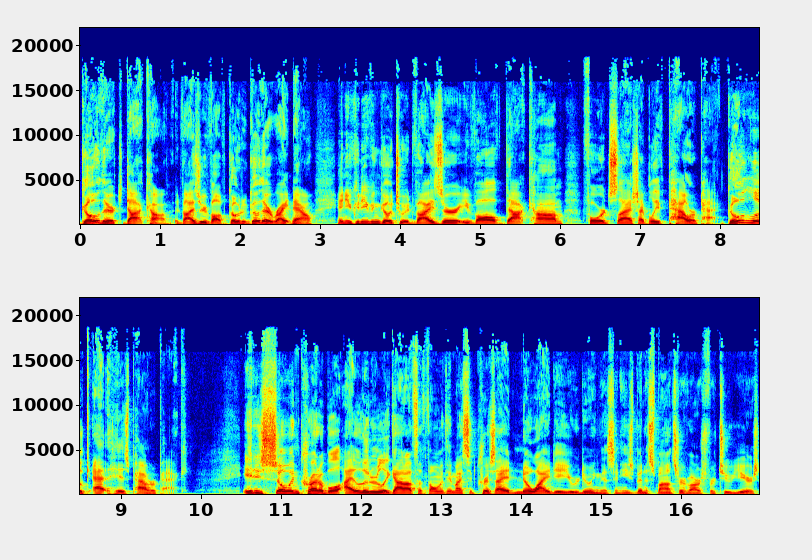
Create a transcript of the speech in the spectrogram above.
go there to .com advisor evolved go to go there right now and you could even go to advisor advisorevolved.com forward slash i believe power pack go look at his power pack it is so incredible. I literally got off the phone with him. I said, Chris, I had no idea you were doing this. And he's been a sponsor of ours for two years.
